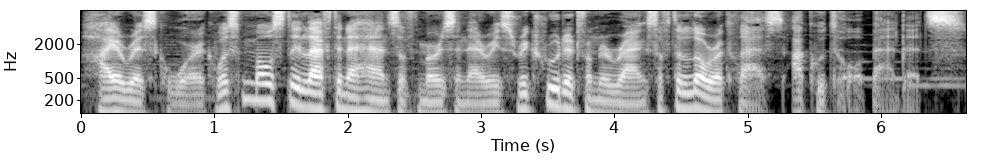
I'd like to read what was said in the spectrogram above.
high risk work was mostly left in the hands of mercenaries recruited from the ranks of the lower class Akuto bandits.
